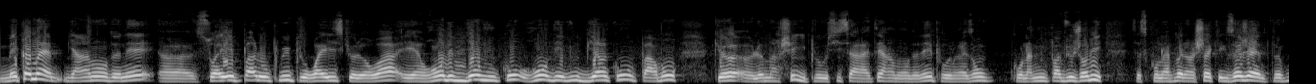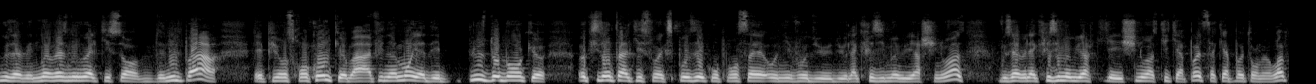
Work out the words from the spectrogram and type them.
Mais quand même, il y a un moment donné, euh, soyez pas non plus plus royaliste que le roi et rendez-vous bien, vous rendez-vous bien compte, pardon, que euh, le marché, il peut aussi s'arrêter à un moment donné pour une raison qu'on n'a même pas vue aujourd'hui. C'est ce qu'on appelle un choc exogène. Tout coup, vous avez une mauvaise nouvelle qui sort de nulle part, et puis on se rend compte que bah, finalement, il y a plus de banques euh, occidentales qui sont exposées qu'on pensait au niveau de la crise immobilière chinoise. Vous avez la crise immobilière chinoise qui capote, ça capote en Europe,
